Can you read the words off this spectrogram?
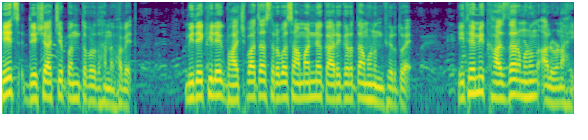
हेच देशाचे पंतप्रधान व्हावेत. मी देखील एक भाजपाचा सर्वसामान्य कार्यकर्ता म्हणून फिरतोय. इथे मी खासदार म्हणून आलो नाही.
